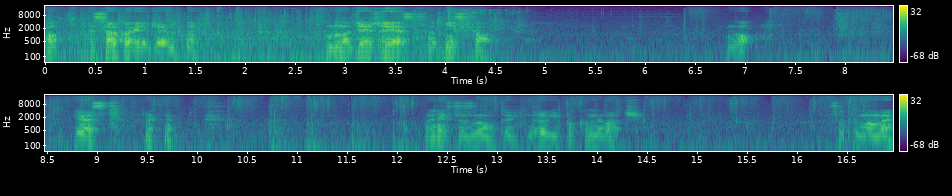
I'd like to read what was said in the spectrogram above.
No, wysoko jedziemy. Mam nadzieję, że jest ognisko. No. Jest. Bo nie chcę znowu tej drogi pokonywać. Co tu mamy?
